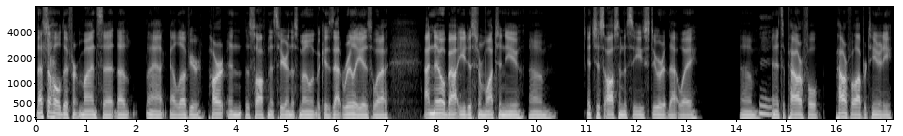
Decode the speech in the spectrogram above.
that's yeah. a whole different mindset. I, I love your heart and the softness here in this moment because that really is what I I know about you just from watching you. Um, it's just awesome to see you steward it that way, um, mm. and it's a powerful powerful opportunity.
